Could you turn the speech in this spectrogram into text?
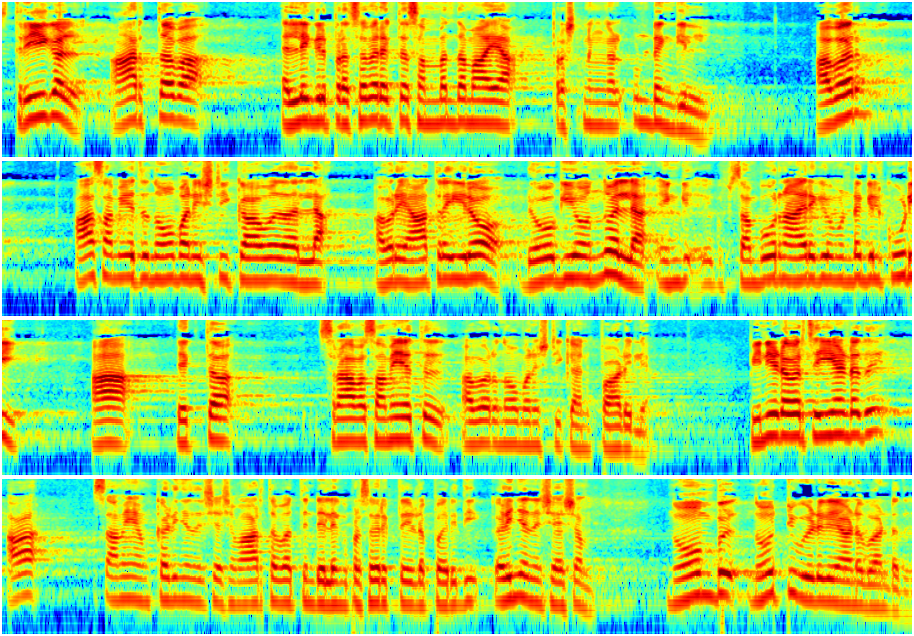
സ്ത്രീകൾ ആർത്തവ അല്ലെങ്കിൽ പ്രസവരക്ത സംബന്ധമായ പ്രശ്നങ്ങൾ ഉണ്ടെങ്കിൽ അവർ ആ സമയത്ത് നോമ്പനുഷ്ഠിക്കാവുന്നതല്ല. അവർ യാത്രയിലോ രോഗിയോ ഒന്നുമല്ല. എങ്കിൽ സമ്പൂർണ ആരോഗ്യമുണ്ടെങ്കിൽ കൂടി ആ രക്തസ്രാവ സമയത്ത് അവർ നോമനുഷ്ഠിക്കാൻ പാടില്ല. പിന്നീട് അവർ ചെയ്യേണ്ടത് ആ സമയം കഴിഞ്ഞതിന് ശേഷം ആർത്തവത്തിന്റെ അല്ലെങ്കിൽ പ്രസവരക്തയുടെ പരിധി കഴിഞ്ഞതിന് ശേഷം നോമ്പ് നോറ്റു വീടുകയാണ് വേണ്ടത്.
